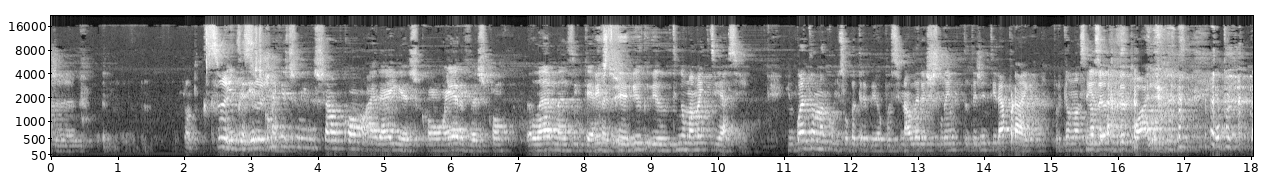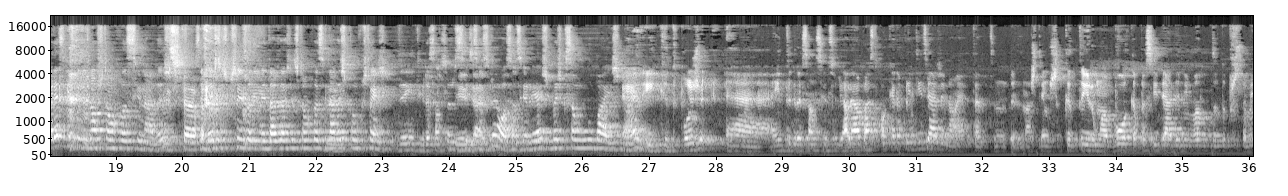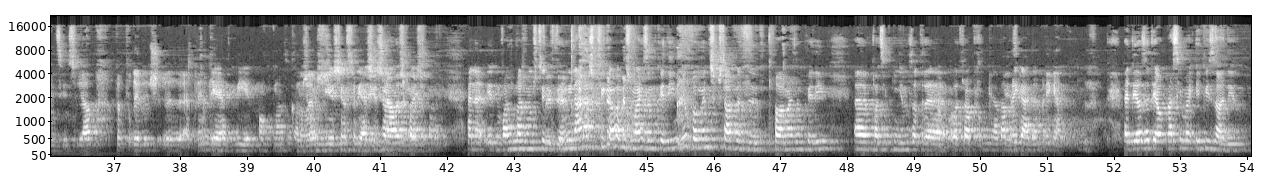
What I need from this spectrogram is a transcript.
eh, pronto, que se. Dizer, que estes, como é que estes meninos são com areias, com ervas, com lamas e terras? Este, eh, eu, eu tinha uma mãe que dizia assim: enquanto ele não começou com a terapia ocupacional, era excelente de a gente ir à praia, porque ele não saía da toalha. É porque parece que as coisas não estão relacionadas. Seja, estas questões alimentares às vezes estão relacionadas com questões de integração sensorial ou sensoriais, mas que são globais. não é? É, e que depois eh, a integração sensorial é a base de qualquer aprendizagem, não é? Portanto, nós temos que ter uma boa capacidade a nível de, de processamento sensorial para podermos eh, aprender. Porque é a via com que nós usamos, são as vias sensoriais, sejam elas quais forem. Ana, nós vamos ter que é. terminar, acho que ficávamos mais um bocadinho, eu pelo menos gostava de, falar mais um bocadinho, Ah, pode ser que tenhamos outra, outra oportunidade. Obrigada. Obrigada. Adeus, até ao próximo episódio.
